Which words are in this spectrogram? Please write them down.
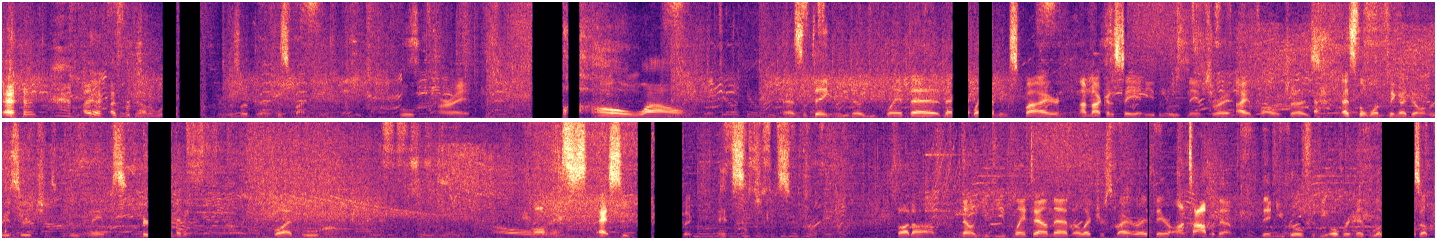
I, I forgot it was. It was okay. it's fine. Ooh, all right. Oh wow. That's the thing. You know, you plant that that lightning spire. I'm not gonna say any of the move names right. I apologize. That's the one thing I don't research is move names. Many. But ooh. Oh, that's that's super. It's such a good super. But um, no, you, you plant down that electric spire right there on top of them. Then you go for the overhead look up,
